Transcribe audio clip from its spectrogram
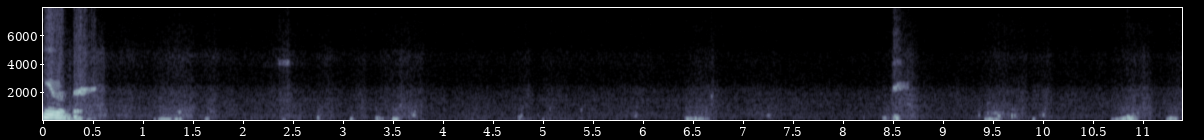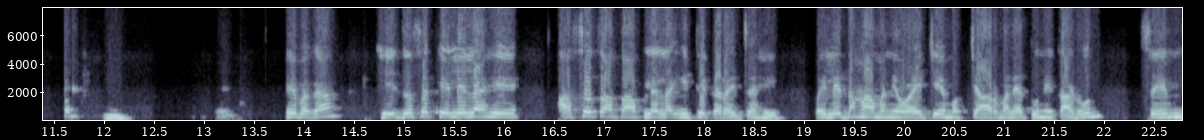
हे बघा. हे बघा हे जसं केलेलं आहे असंच आता आपल्याला इथे करायचं आहे. पहिले दहा मणे ओळायचे मग चार मण्यातून हे काढून सेम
